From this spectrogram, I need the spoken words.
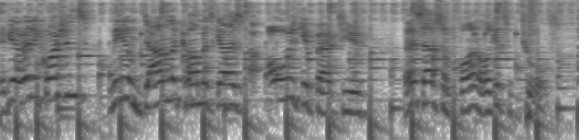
If you have any questions, leave them down in the comments, guys. I always get back to you. Let's have some fun and look at some tools.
